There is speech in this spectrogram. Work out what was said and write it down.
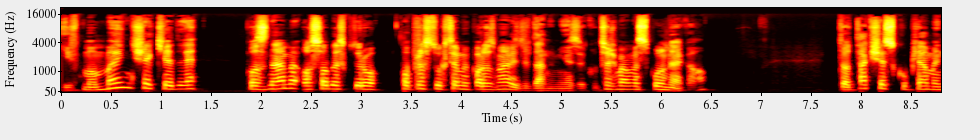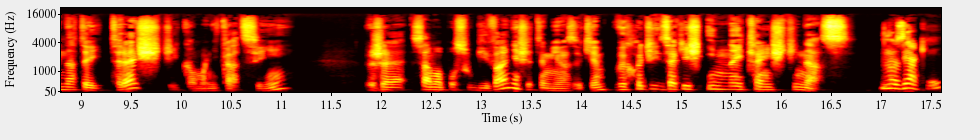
I w momencie, kiedy poznamy osobę, z którą po prostu chcemy porozmawiać w danym języku, coś mamy wspólnego, to tak się skupiamy na tej treści komunikacji, że samo posługiwanie się tym językiem wychodzi z jakiejś innej części nas. No z jakiej?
